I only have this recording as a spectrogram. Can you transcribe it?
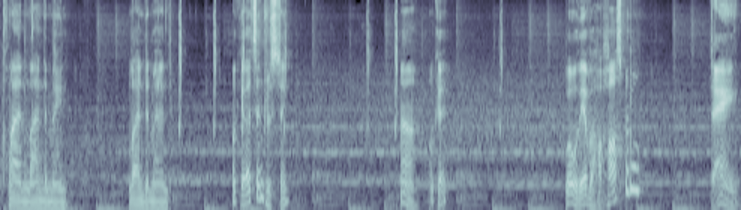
clan land domain. Land demand. Okay, that's interesting. Huh, okay. Whoa, they have a hospital? Dang.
